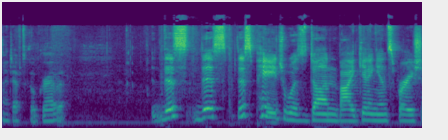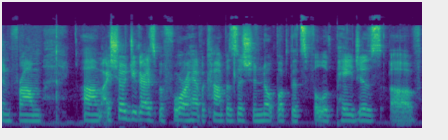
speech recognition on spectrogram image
I'd have to go grab it. This this this page was done by getting inspiration from. Um, I showed you guys before. I have a composition notebook that's full of pages of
